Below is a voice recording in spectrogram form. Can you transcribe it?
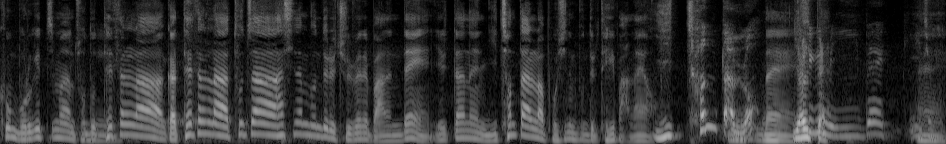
그건 모르겠지만 저도 음. 테슬라 그러니까 테슬라 투자하시는 분들이 주변에 많은데 일단은 2,000달러 보시는 분들이 되게 많아요. 2,000달러? 네. 열 지금 배. 200이죠. 네.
